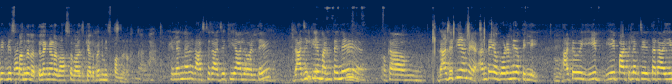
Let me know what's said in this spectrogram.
మీ స్పందన తెలంగాణ రాష్ట్ర రాజకీయాలపైన మీ స్పందన? తెలంగాణ రాష్ట్ర రాజకీయాలు అంటే రాజకీయం అంటేనే ఒక రాజకీయమే. అంటే గోడ మీద పిల్లి. అటు ఈ ఈ పార్టీలకు చేరుతారా ఈ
